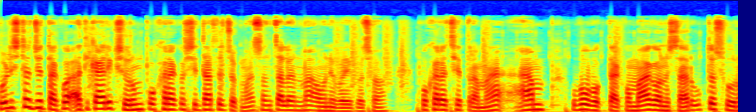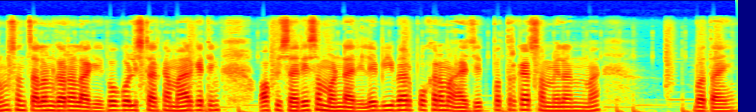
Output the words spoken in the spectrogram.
गोलिस्टर जुत्ताको आधिकारिक सोरुम पोखराको सिद्धार्थ चोकमा सञ्चालनमा आउने भएको छ। पोखरा क्षेत्रमा आम उपभोक्ताको माग अनुसार उक्त सोरुम सञ्चालन गर्न लागेको गोल्डस्टारका मार्केटिङ अफिसर रेशम भण्डारीले बिहिबार पोखरामा आयोजित पत्रकार सम्मेलनमा बताए।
